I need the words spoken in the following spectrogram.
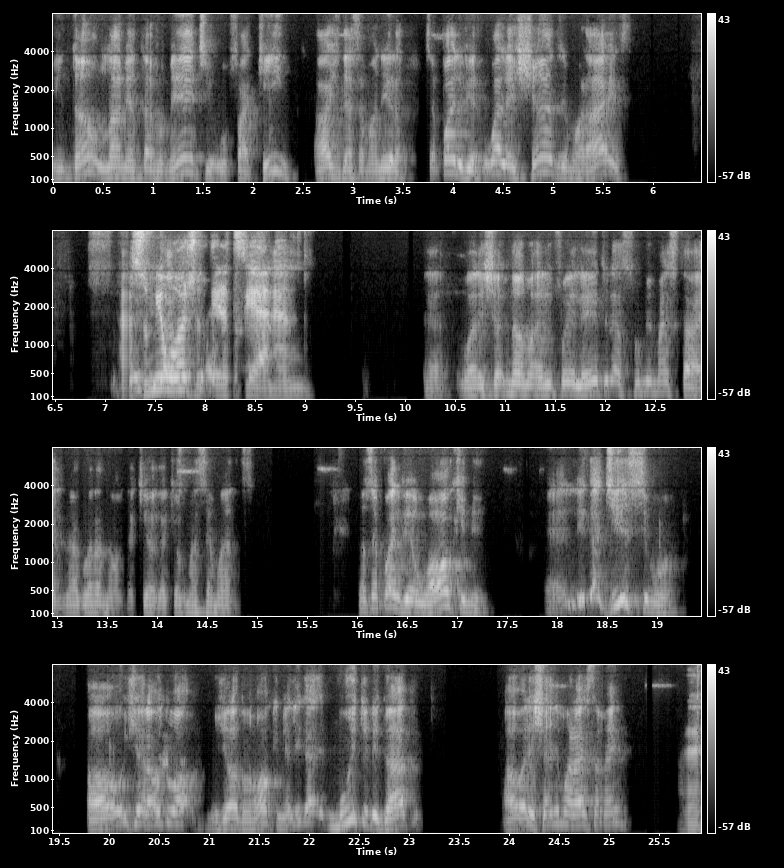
Então, lamentavelmente, o Faquin age dessa maneira. Você pode ver, o Alexandre Moraes. Assumiu hoje o TSE, né? É, o Alexandre, não, não, ele foi eleito, ele assume mais tarde, não é agora não, daqui, daqui a algumas semanas. Então, você pode ver, o Alckmin é ligadíssimo ao Geraldo, o Geraldo Alckmin, é ligado, muito ligado ao Alexandre Moraes também. É.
